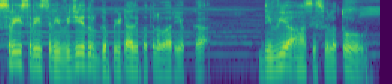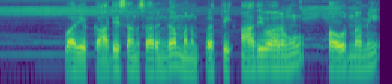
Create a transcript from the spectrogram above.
శ్రీ శ్రీ శ్రీ విజయదుర్గ పీఠాధిపతుల వారి యొక్క దివ్య ఆశీస్సులతో వారి యొక్క ఆదేశానుసారంగా మనం ప్రతి ఆదివారము పౌర్ణమి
